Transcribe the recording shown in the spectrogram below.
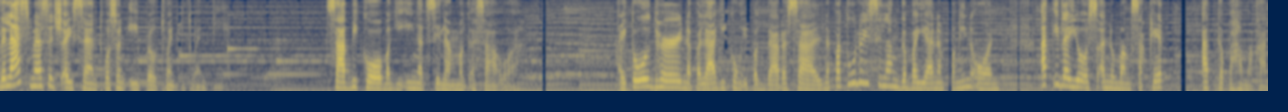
The last message I sent was on April 2020. Sabi ko mag-iingat silang mag-asawa. I told her na palagi kong ipagdarasal na patuloy silang gabayan ng Panginoon at ilayo sa anumang sakit at kapahamakan.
